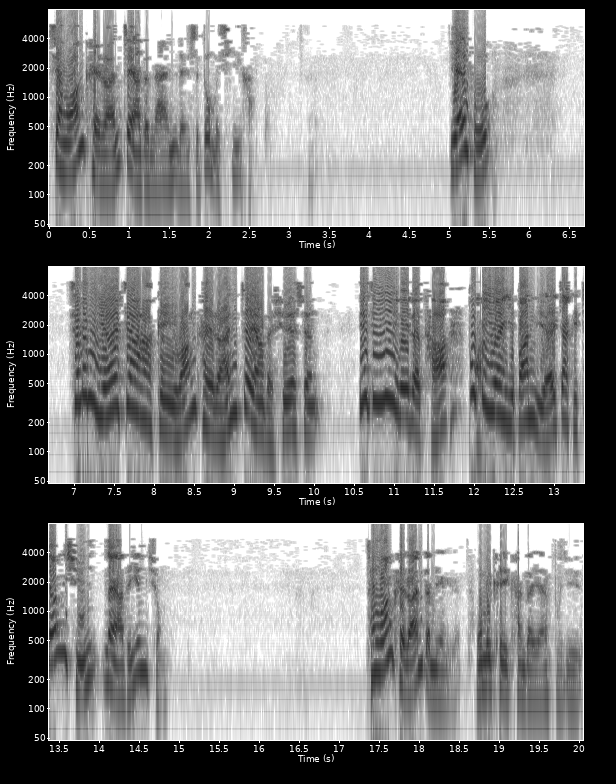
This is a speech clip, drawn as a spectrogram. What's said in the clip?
像王凯然这样的男人是多么稀罕。严复想把女儿嫁给王凯然这样的学生，也就意味着他不会愿意把女儿嫁给张巡那样的英雄。从王凯然的命运，我们可以看到严复与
